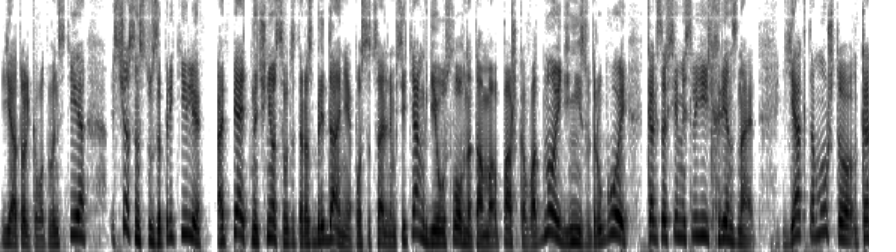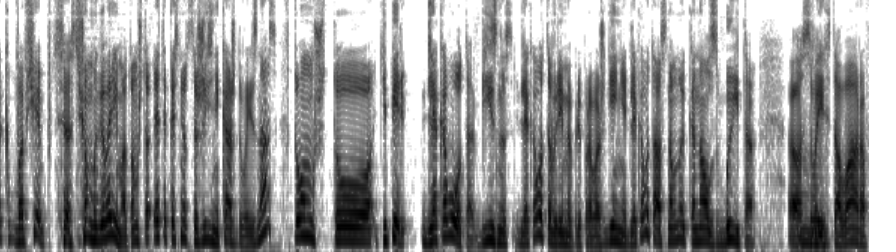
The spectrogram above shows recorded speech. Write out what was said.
я только вот в Инсте. Сейчас Инсту запретили. Опять начнется вот это разбредание по социальным сетям, где условно там Пашка в одной, Денис в другой. Как за всеми следить, хрен знает. Я к тому, тому, что как вообще, о чем мы говорим? О том, что это коснется жизни каждого из нас, в том, что теперь для кого-то бизнес, для кого-то времяпрепровождение, для кого-то основной канал сбыта э, mm своих товаров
